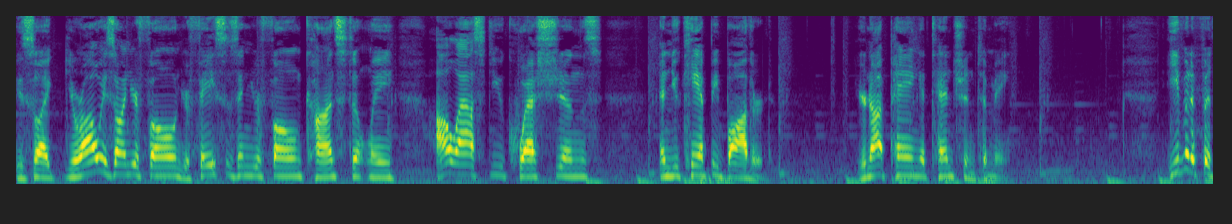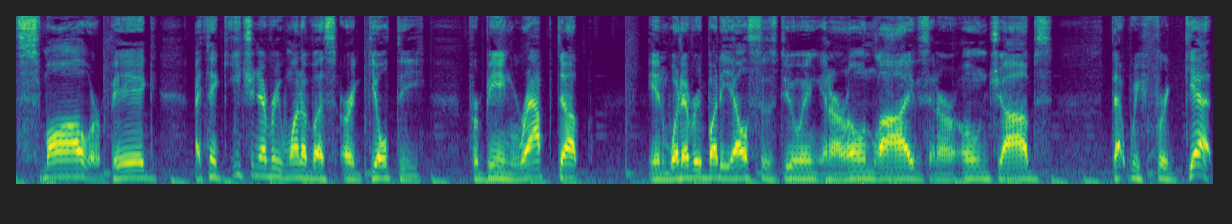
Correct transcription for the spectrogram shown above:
He's like, You're always on your phone. Your face is in your phone constantly. I'll ask you questions and you can't be bothered. You're not paying attention to me even if it's small or big, I think each and every one of us are guilty for being wrapped up in what everybody else is doing in our own lives, and our own jobs, that we forget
